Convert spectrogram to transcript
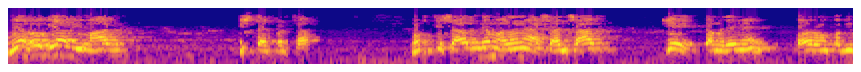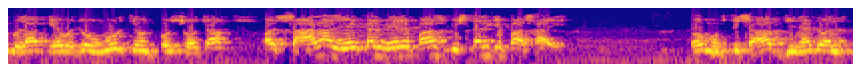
میں ہو گیا بیمار، بستر پر تھا۔ مفتی صاحب نے مولانا احسان صاحب کے کمرے میں اوروں کو بھی بلا کے وہ جو امور تھے ان کو سوچا اور سارا لے کر میرے پاس بستر کے پاس آئے۔ تو مفتی صاحب جنہیں تو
